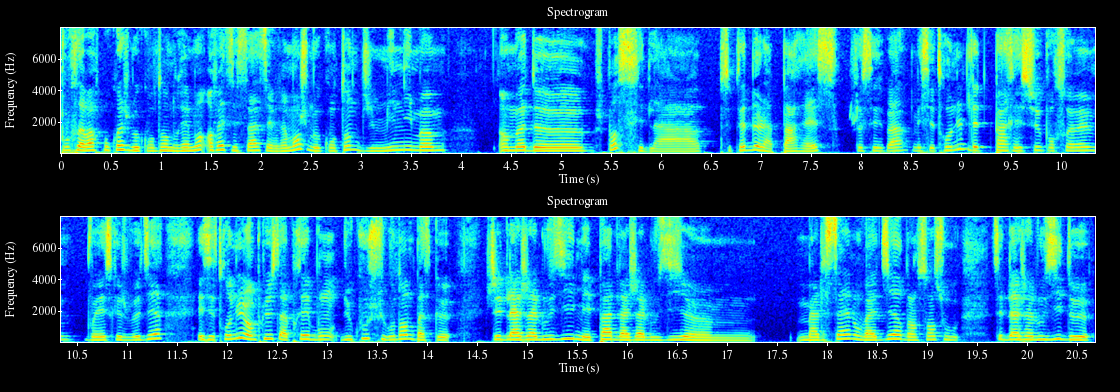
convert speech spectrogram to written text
pour savoir pourquoi je me contente vraiment. En fait, c'est ça, c'est vraiment je me contente du minimum. En mode, euh, je pense que c'est de la, c'est peut-être de la paresse, je sais pas, mais c'est trop nul d'être paresseux pour soi-même. Vous voyez ce que je veux dire? Et c'est trop nul en plus. Après, bon, du coup, je suis contente parce que j'ai de la jalousie, mais pas de la jalousie euh, malsaine, on va dire, dans le sens où c'est de la jalousie de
